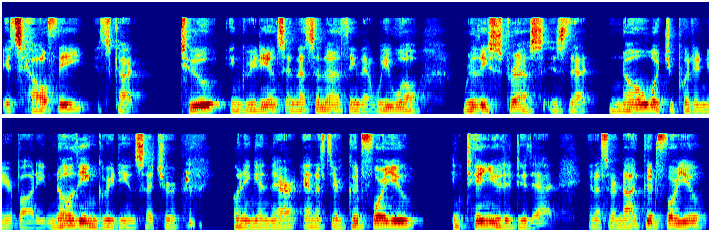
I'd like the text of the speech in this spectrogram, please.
It's healthy. It's got two ingredients, and that's another thing that we will really stress is that know what you put into your body, know the ingredients that you're putting in there, and if they're good for you, continue to do that. And if they're not good for you,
